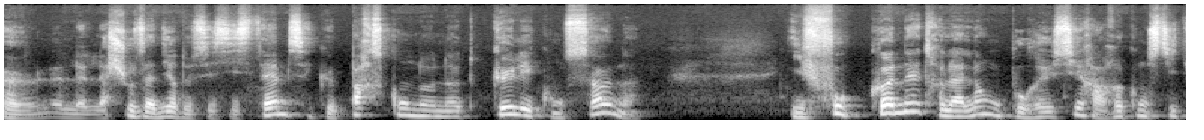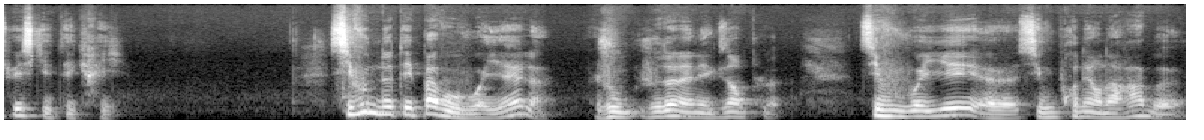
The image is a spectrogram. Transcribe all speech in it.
euh, la, chose à dire de ces systèmes, c'est que parce qu'on ne note que les consonnes, il faut connaître la langue pour réussir à reconstituer ce qui est écrit. Si vous ne notez pas vos voyelles, je vous donne un exemple si vous voyez, euh, si vous prenez en arabe,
